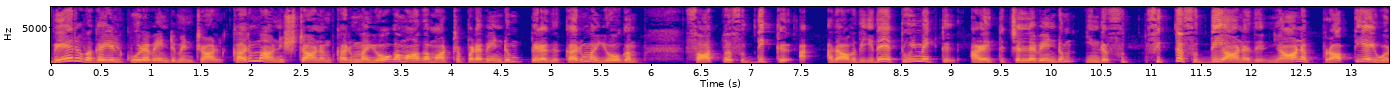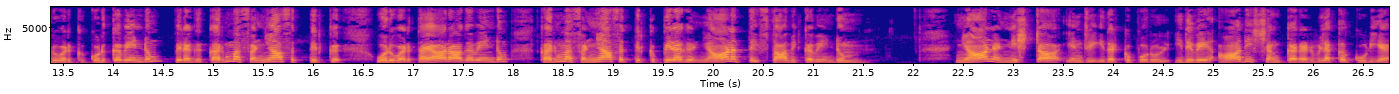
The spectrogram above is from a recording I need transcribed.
வேறு வகையில் கூற வேண்டுமென்றால் கர்ம அனுஷ்டானம் கர்ம யோகமாக மாற்றப்பட வேண்டும். பிறகு கர்ம யோகம் சாத்வ சுத்திக்கு அ- அதாவது இதய தூய்மைக்கு அழைத்துச் செல்ல வேண்டும். இந்த சுத் சித்த சுத்தியானது ஞான பிராப்தியை ஒருவருக்கு கொடுக்க வேண்டும். பிறகு கர்ம சந்நியாசத்திற்கு ஒருவர் தயாராக வேண்டும். கர்ம சந்நியாசத்திற்கு பிறகு ஞானத்தை ஸ்தாபிக்க வேண்டும். ஞான நிஷ்டா என்று இதற்கு பொருள். இதுவே ஆதிசங்கரர் விளக்கக்கூடிய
